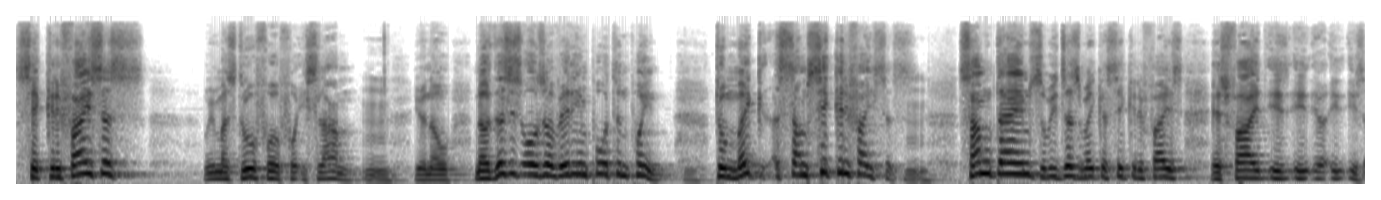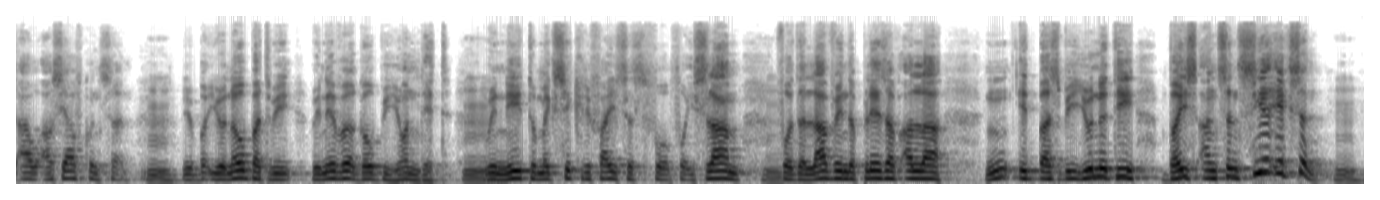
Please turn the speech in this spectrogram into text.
sacrifices we must do for, for Islam. You know, now this is also a very important point to make some sacrifices. Sometimes we just make a sacrifice as far as is, is, our, our self concern. Mm. You, but you know, but we, we never go beyond that. Mm. We need to make sacrifices for, for Islam, mm. for the love and the pleasure of Allah. Mm, It must be unity based on sincere action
